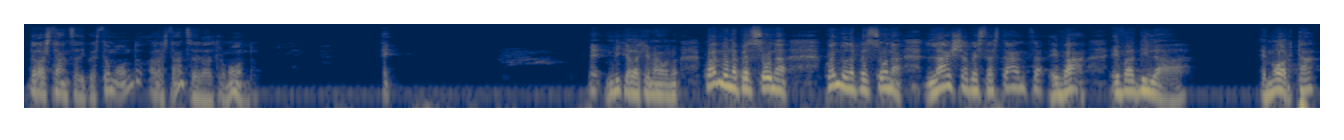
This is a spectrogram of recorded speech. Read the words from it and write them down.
dalla stanza di questo mondo alla stanza dell'altro mondo. Eh, mica la chiamavano. Quando una, persona, quando una persona lascia questa stanza e va, e va di là, è morta?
